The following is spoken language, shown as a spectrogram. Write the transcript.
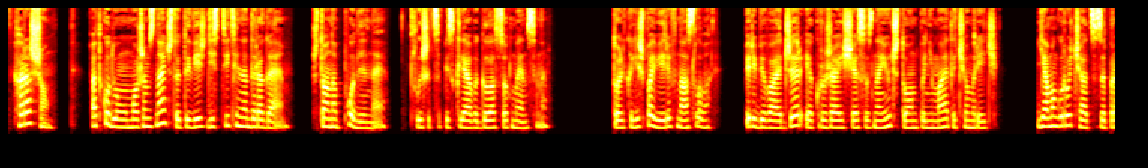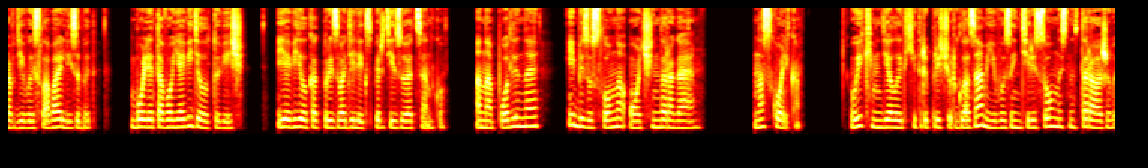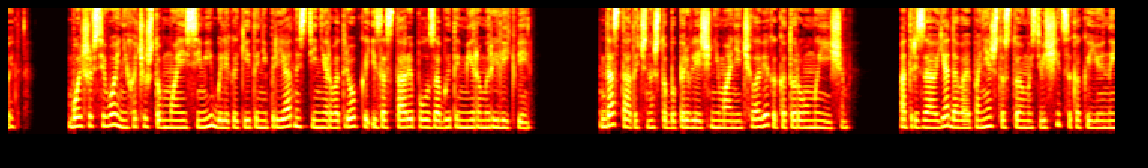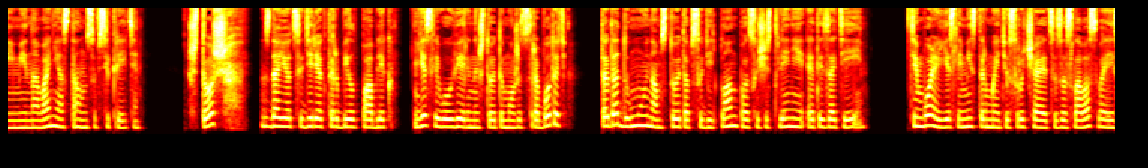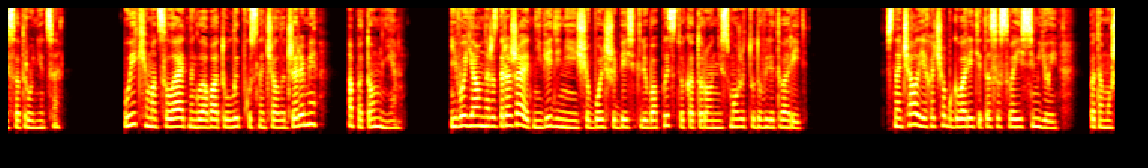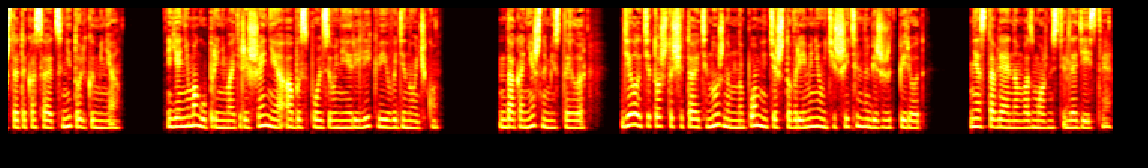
«Хорошо. Откуда мы можем знать, что эта вещь действительно дорогая? Что она подлинная?» — слышится писклявый голосок Мэнсона. Только лишь поверив на слово, перебивает Джер, и окружающие осознают, что он понимает, о чем речь. Я могу ручаться за правдивые слова Элизабет. Более того, я видел эту вещь. Я видел, как производили экспертизу и оценку. Она подлинная и, безусловно, очень дорогая. Насколько? Уикхем делает хитрый прищур глазами, его заинтересованность настораживает. Больше всего я не хочу, чтобы в моей семье были какие-то неприятности и нервотрепка из-за старой полузабытой миром реликвии. Достаточно, чтобы привлечь внимание человека, которого мы ищем. Отрезаю я, давая понять, что стоимость вещицы, как ее и наименование, останутся в секрете. Что ж, сдается директор Build Public, если вы уверены, что это может сработать, тогда, думаю, нам стоит обсудить план по осуществлению этой затеи. Тем более, если мистер Мэтьюс ручается за слова своей сотрудницы. Уикхем отсылает нагловатую улыбку сначала Джереми, а потом мне. Его явно раздражает неведение и еще больше бесит любопытство, которое он не сможет удовлетворить. Сначала я хочу обговорить это со своей семьей, потому что это касается не только меня. Я не могу принимать решения об использовании реликвии в одиночку. Да, конечно, мисс Тейлор, делайте то, что считаете нужным, но помните, что времени утешительно бежит вперед, не оставляя нам возможности для действия.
